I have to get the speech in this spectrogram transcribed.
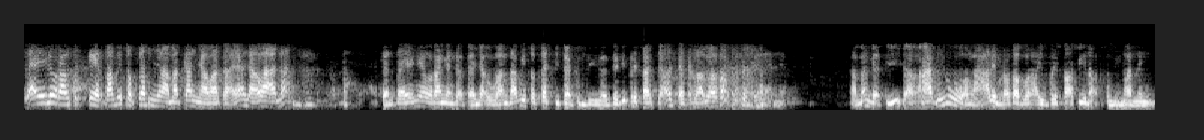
saya ini orang sekir tapi sukses menyelamatkan nyawa saya, nyawa anak. Dan saya ini orang yang nggak banyak uang, tapi sukses bisa gembira. Jadi prestasi sudah terlalu apa? Sama nggak bisa. Aku itu orang alim, rasa berayu prestasi, nak seminar nih.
